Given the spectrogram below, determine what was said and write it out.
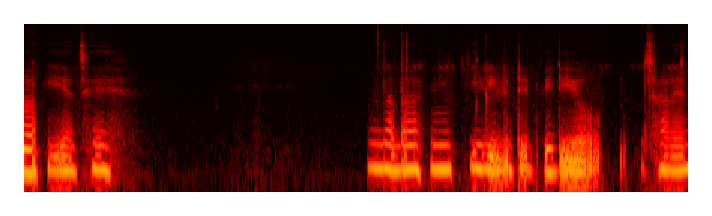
বাকি আছে। দাদা, আপনি কি রিলেটেড ভিডিও ছাড়েন?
